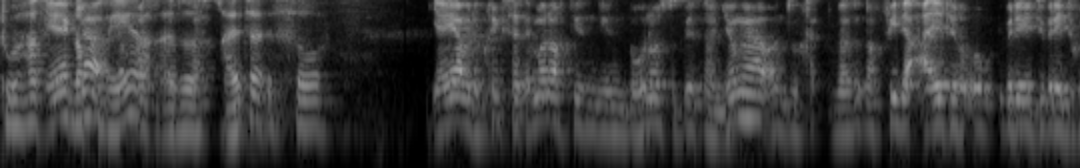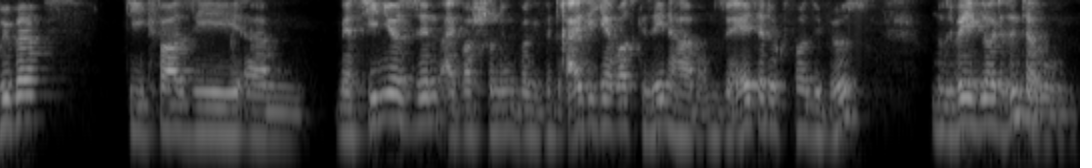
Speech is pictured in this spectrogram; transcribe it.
Du hast ja, noch mehr. Was, was, also das Alter ist so. Ja, ja, aber du kriegst halt immer noch diesen, diesen Bonus, du bist noch ein Jünger und du, du sind noch viele Alte über die, über die drüber, die quasi ähm, mehr Seniors sind, einfach schon irgendwie für 30 Jahre was gesehen haben. Umso älter du quasi wirst, umso weniger Leute sind da oben.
